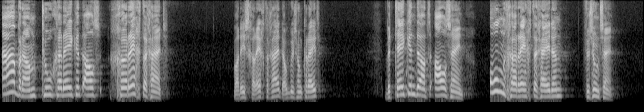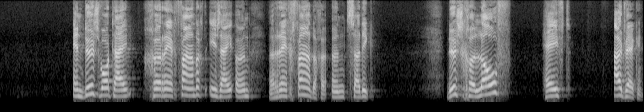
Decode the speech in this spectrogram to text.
Abraham toegerekend als gerechtigheid. Wat is gerechtigheid? Ook weer zo'n kreet. Betekent dat al zijn ongerechtigheden verzoend zijn. En dus wordt hij gerechtvaardigd, is hij een rechtvaardige, een tzaddik. Dus geloof heeft uitwerking.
